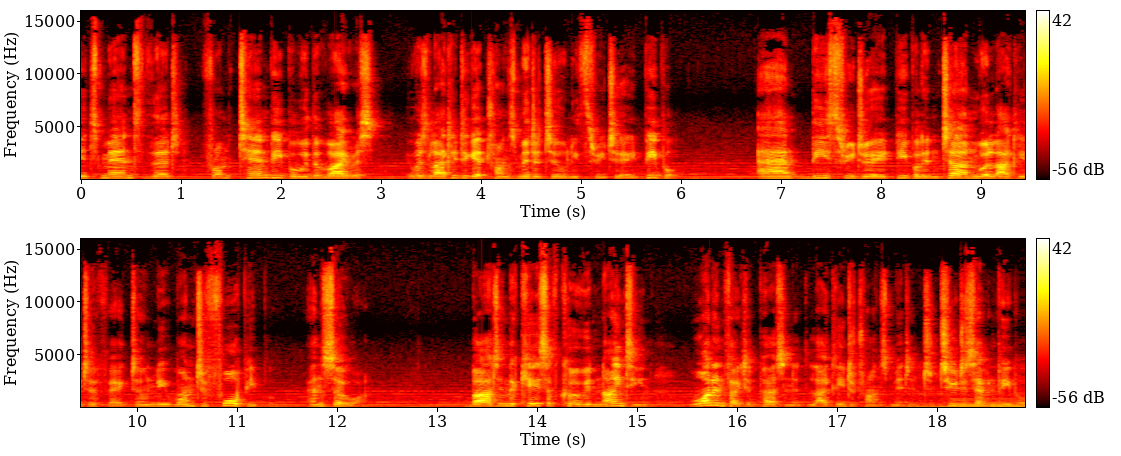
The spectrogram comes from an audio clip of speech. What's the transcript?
it meant that from 10 people with the virus, it was likely to get transmitted to only 3 to 8 people. And these 3 to 8 people in turn were likely to affect only 1 to 4 people, and so on. But in the case of COVID 19, one infected person is likely to transmit it to 2 to 7 people,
